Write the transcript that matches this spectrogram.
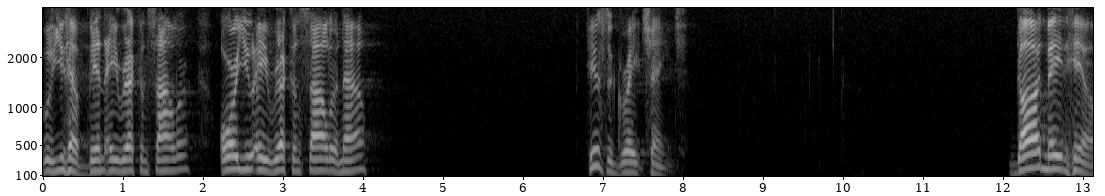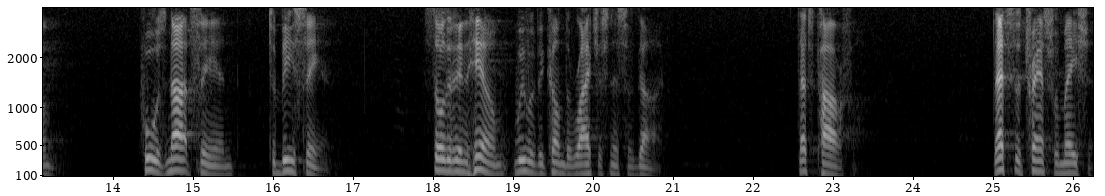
Will you have been a reconciler? Or are you a reconciler now? Here's the great change God made him who was not sin to be sin so that in him we would become the righteousness of God. That's powerful. That's the transformation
